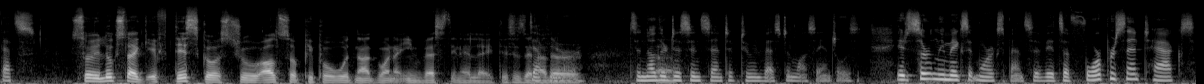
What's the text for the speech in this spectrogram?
that's So it looks like if this goes through, also people would not want to invest in LA. This is Definitely. another. It's another uh, disincentive to invest in Los Angeles. It certainly makes it more expensive. It's a 4% tax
